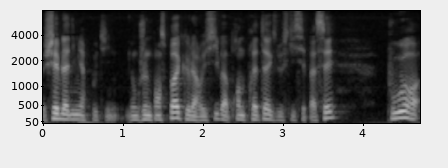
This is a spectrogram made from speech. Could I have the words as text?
chez Vladimir Poutine. Donc, je ne pense pas que la Russie va prendre prétexte de ce qui s'est passé pour,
